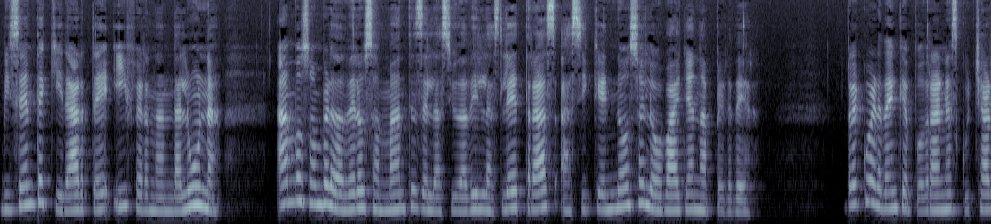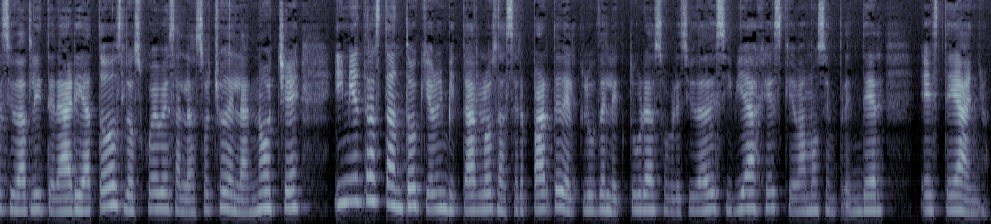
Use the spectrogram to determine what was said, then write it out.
Vicente Quirarte y Fernanda Luna. Ambos son verdaderos amantes de la ciudad y las letras, así que no se lo vayan a perder. Recuerden que podrán escuchar Ciudad Literaria todos los jueves a las 8 de la noche y mientras tanto quiero invitarlos a ser parte del club de lectura sobre ciudades y viajes que vamos a emprender este año.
